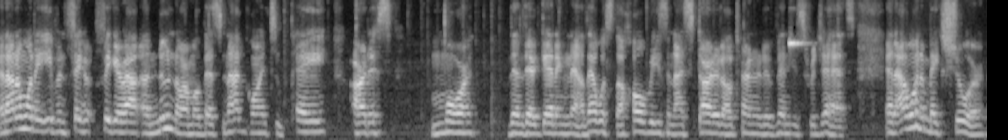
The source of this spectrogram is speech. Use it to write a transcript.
And I don't want to even figure, figure out a new normal that's not going to pay artists more than they're getting now. That was the whole reason I started Alternative Venues for Jazz. And I want to make sure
